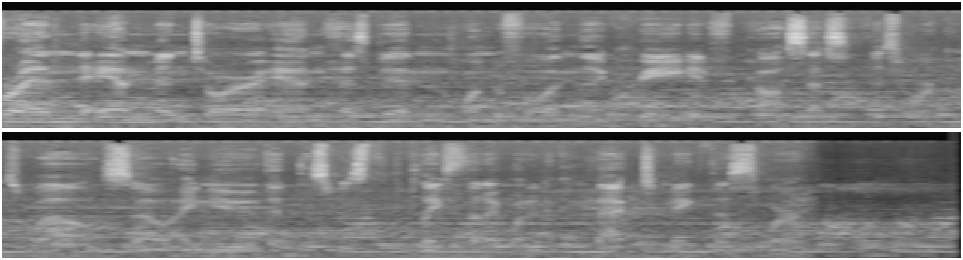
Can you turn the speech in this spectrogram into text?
friend and mentor and has been wonderful in the creative process of this work as well. So I knew that this was the place that I wanted to come back to make this work.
